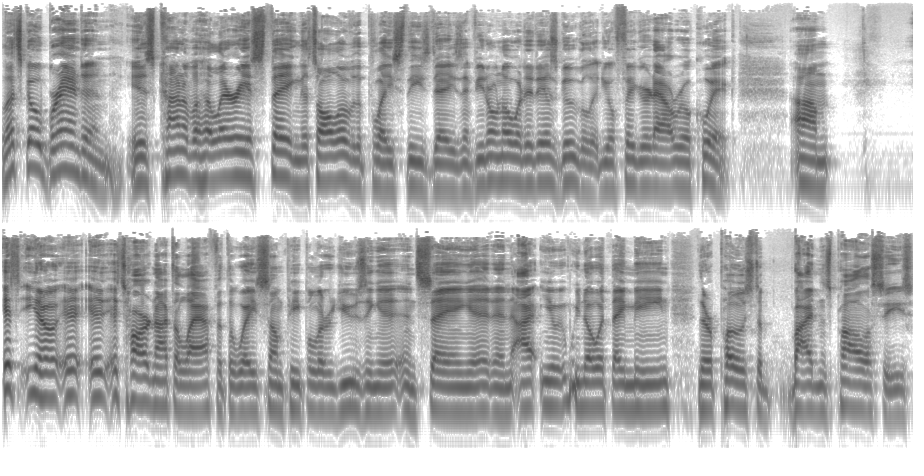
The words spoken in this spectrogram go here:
Let's Go Brandon is kind of a hilarious thing that's all over the place these days. If you don't know what it is, Google it. You'll figure it out real quick. Um, it's you know it, it, it's hard not to laugh at the way some people are using it and saying it, and I you know, we know what they mean. They're opposed to Biden's policies,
